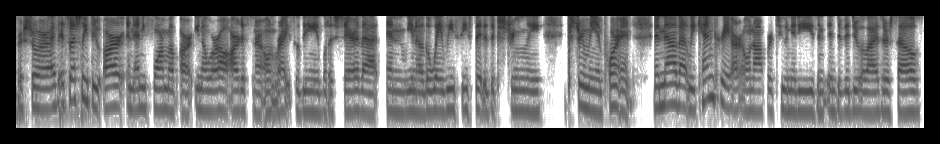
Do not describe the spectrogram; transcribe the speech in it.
For sure. Especially through art and any form of art you know we're all artists in our own right. So being able to share that and you know the way we see fit is extremely extremely important. And now that we can create our own opportunities and individualize ourselves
